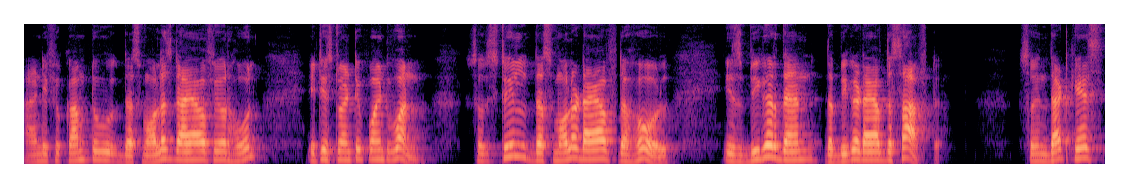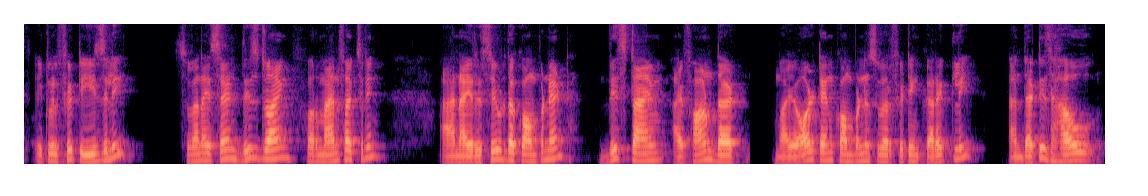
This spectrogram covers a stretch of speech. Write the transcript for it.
And if you come to the smallest dia of your hole, it is 20.1. So still the smaller dia of the hole is bigger than the bigger dia of the shaft. So in that case it will fit easily. So when I send this drawing for manufacturing and I received the component, this time I found that my all 10 components were fitting correctly and that is how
